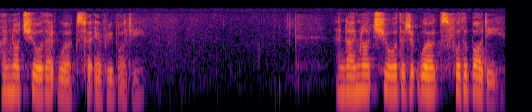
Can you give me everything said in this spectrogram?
I'm not sure that works for everybody. And I'm not sure that it works for the body.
